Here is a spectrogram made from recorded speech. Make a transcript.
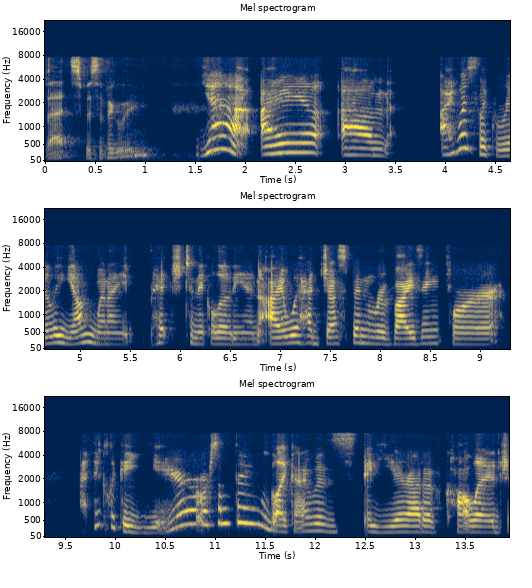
that specifically? Yeah, I um I was like really young when I pitched to Nickelodeon. I had just been revising for I think like a year or something. Like I was a year out of college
